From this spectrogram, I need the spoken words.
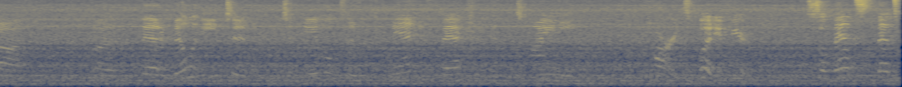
uh, uh, that ability to, to be able to manufacture the tiny parts. But if you're so that's that's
